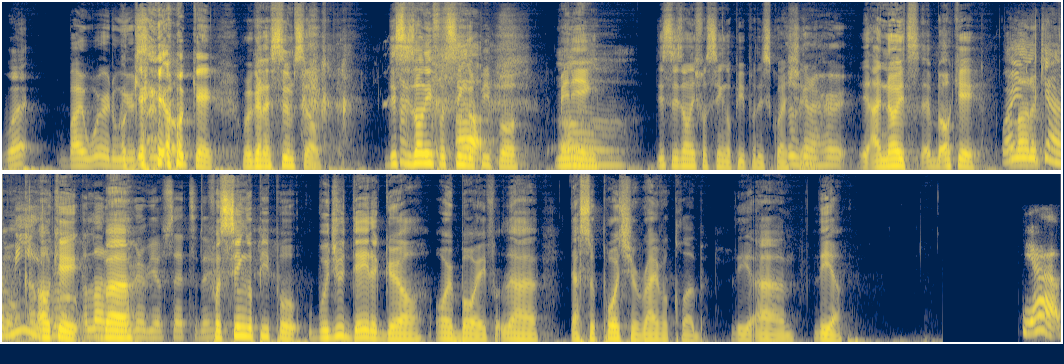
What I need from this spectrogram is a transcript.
What? By word, we are Okay, single. okay. We're gonna assume so. This is only for single Oh. people. Meaning, Oh, this is only for single people. This this question. is gonna hurt. Yeah, I know it's uh, okay. Why A are you looking at me? Okay, A lot but- of people are gonna be upset today. For single people, would you date a girl or a boy f- uh, that supports your rival club, the um, Leah? Yeah,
